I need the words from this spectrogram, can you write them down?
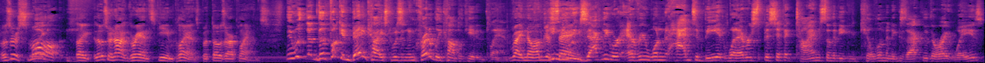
Those are small, like, those are not grand scheme plans, but those are plans. It was, the, fucking bank heist was an incredibly complicated plan. Right? No, I'm just saying. he saying. knew exactly where everyone had to be at whatever specific time so that he could kill them in exactly the right ways.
